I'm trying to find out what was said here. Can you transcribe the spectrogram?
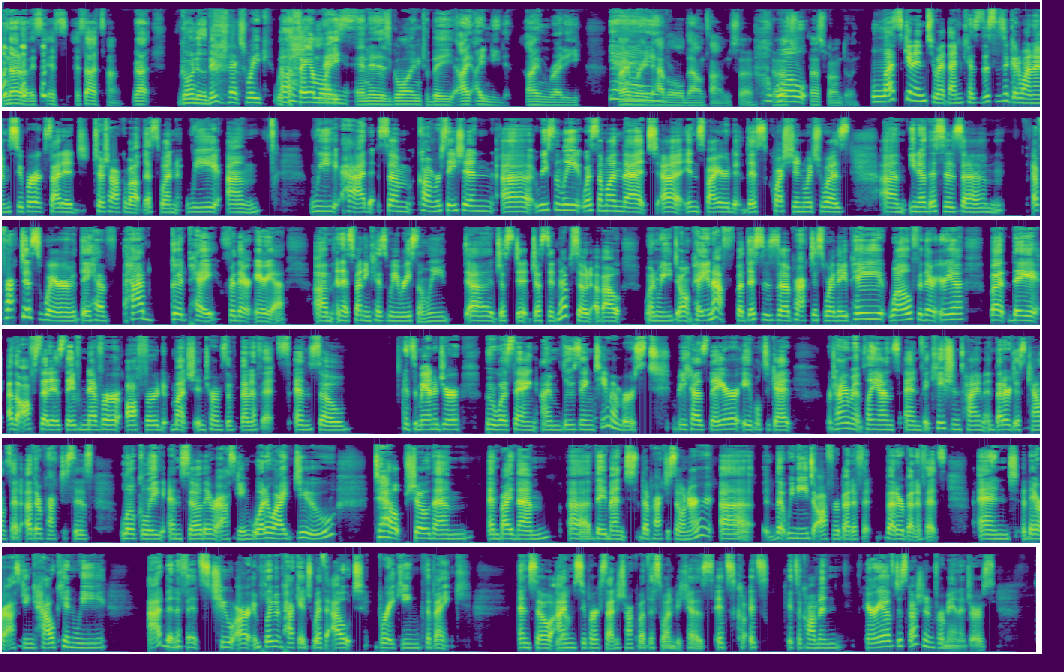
no, no, it's it's it's that time. Got going to the beach next week with the Oh, family, nice. and it is going to be. I I need it. I'm ready. I'm ready to have a little downtime. So, so Well- that's, that's what I'm doing. let's get into it then because this is a good one i'm super excited to talk about this one we um we had some conversation uh recently with someone that uh inspired this question which was um you know this is um a practice where they have had good pay for their area um and it's funny because we recently uh just did just did an episode about when we don't pay enough. But this is a practice where they pay well for their area but they the offset is they've never offered much in terms of benefits. And so it's a manager who was saying i'm losing team members t- because they are able to get retirement plans and vacation time and better discounts at other practices locally. And so they were asking what do i do to help show them and by them uh, they meant the practice owner uh, that we need to offer benefit better benefits and they were asking how can we add benefits to our employment package without breaking the bank. And so Yeah. I'm super excited to talk about this one because it's it's it's a common area of discussion for managers.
